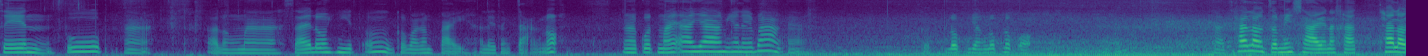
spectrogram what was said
50%ปุ๊บอ่าเอาลงมาสายโลหิตเออก็ว่ากันไปอะไรต่างๆ เนาะอ่ากฎหมายอาญา มีอะไรบ้างอ่ากดลบยังลบลบออกอ่าถ้าเราจะไม่ใช้นะคะ ถ้าเรา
